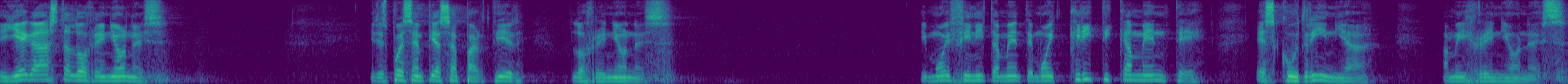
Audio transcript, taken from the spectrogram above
y llega hasta los riñones. Y después empieza a partir los riñones. Y muy finitamente, muy críticamente escudriña a mis riñones.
